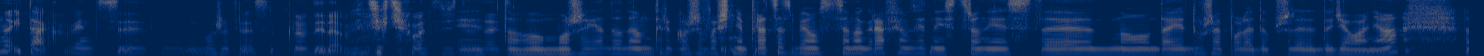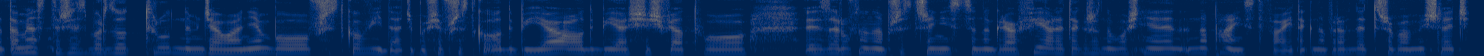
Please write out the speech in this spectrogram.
No i tak, więc y, może teraz Klaudyna będzie chciała coś Y, dodać. To może ja dodam tylko, że właśnie praca z białą scenografią z jednej strony jest, y, no, daje duże pole do, do działania, natomiast też jest bardzo trudnym działaniem, bo wszystko widać, bo się wszystko odbija, odbija się światło zarówno na przestrzeni scenografii, ale także no właśnie na państwa i tak naprawdę trzeba myśleć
